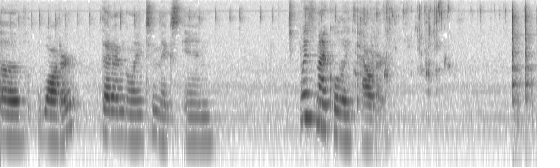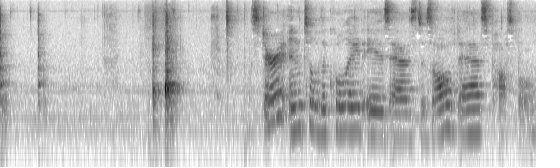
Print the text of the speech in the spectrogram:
of water that I'm going to mix in with my Kool-Aid powder. Stir it until the Kool-Aid is as dissolved as possible.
